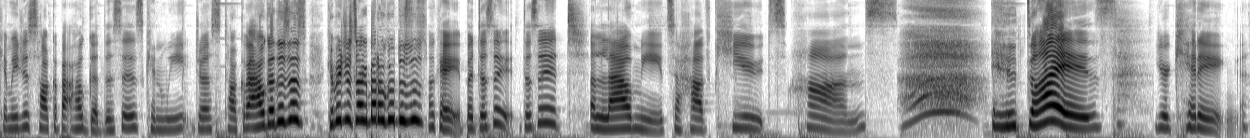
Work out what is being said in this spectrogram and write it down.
Can we just talk about how good this is? Can we just talk about how good this is? Can we just talk about how good this is? Okay, but does it does it allow me to have cute hands? it does. You're kidding.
